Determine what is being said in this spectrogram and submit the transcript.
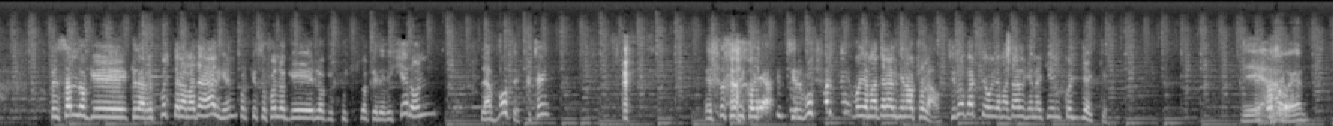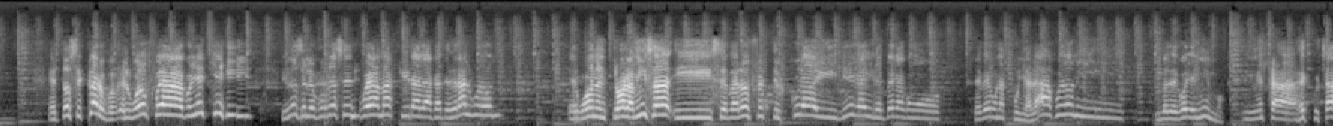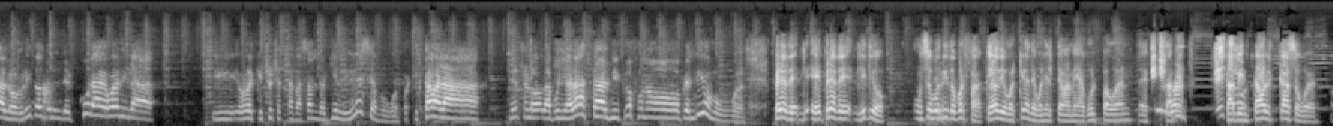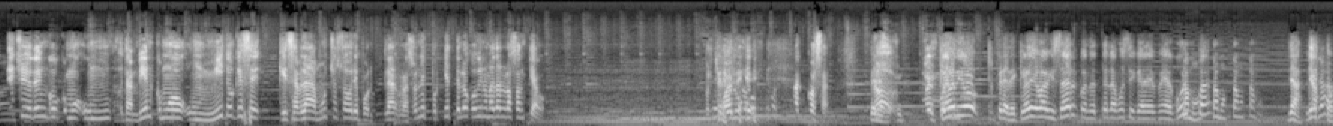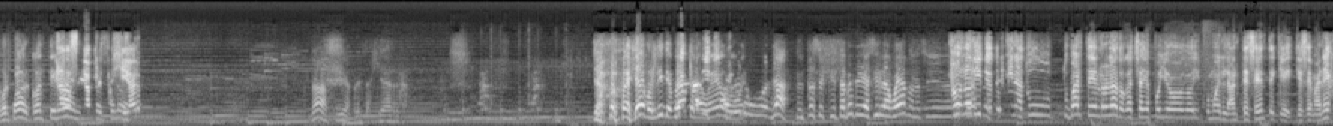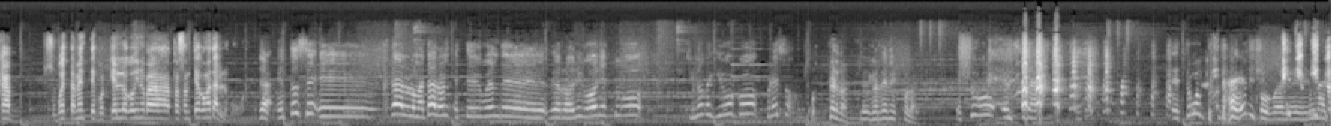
pensando que, que la respuesta era matar a alguien, porque eso fue lo que, lo que, lo que le dijeron las voces, ¿cachai? Entonces dijo, ya, si el bus parte, voy a matar a alguien a otro lado. Si no parte, voy a matar a alguien aquí en Coyhaique. Ya, Entonces- weón. Entonces, claro, pues, el weón fue a Coyhaique y, y no se le ocurrió hacer wea más que ir a la catedral, weón. El weón entró a la misa y se paró frente al cura y llega y le pega como. Le pega unas puñaladas, weón, y, y lo degolla ahí mismo. Y mientras escuchaba los gritos del, del cura, weón, y la. Y, oye, ¿qué chucha está pasando aquí en la iglesia, pues, weón? Porque estaba la. Mientras lo- la puñalada estaba el micrófono prendido, pues, weón. Espérate, eh, espérate, Litio. Un segundito, porfa. Claudio, ¿por qué no te pones el tema mea culpa, weón? Sí, Está, weón. De está hecho, pintado el caso, weón. de hecho, yo tengo como un también como un mito que se que se hablaba mucho sobre por las razones por qué este loco vino a matarlo a Santiago. Porque igual estas cosas. Espérate, No, eh, fue- Claudio, espérate, Claudio va a avisar cuando esté la música de mea culpa. estamos, estamos, estamos. Ya, listo, Ya. por favor, nada continúen. se va a presagiar. No, sí, a presagiar. Ya, ya, por Litio, cuenta la weá, weón. ya, entonces que tapete iba a decir la weá, pues no sé. No, no, Litio, termina tú tu parte del relato, ¿cachai? Después yo doy como el antecedente que, que se maneja supuestamente por qué el loco vino para Santiago a matarlo. pues, weón. Ya, entonces, eh, claro, lo mataron. Este weón de, de Rodrigo Oria estuvo, si no me equivoco, preso. Perdón, me acordé de mis colores. Estuvo en. Estuvo en putaendo, weón.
